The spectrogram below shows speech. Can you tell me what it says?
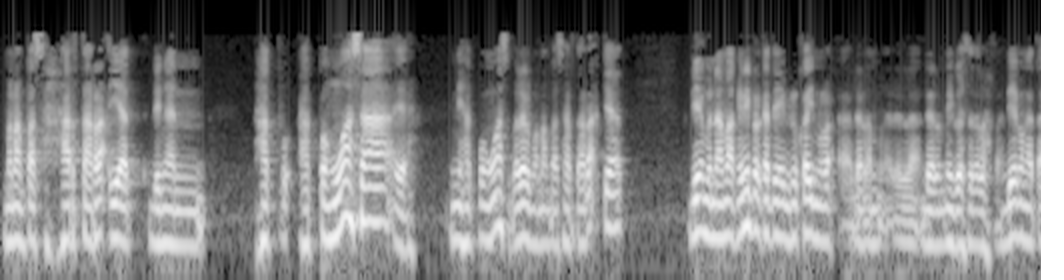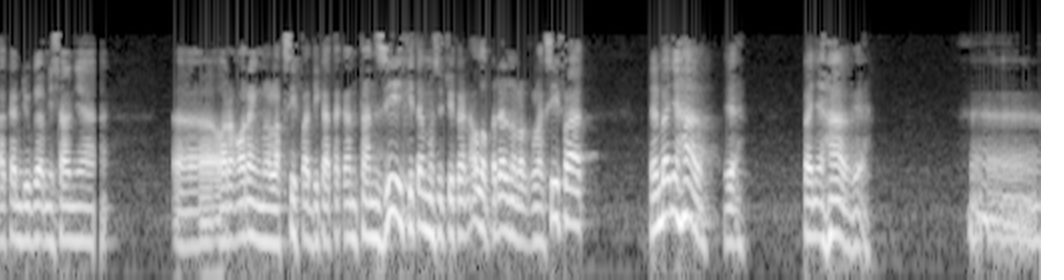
merampas harta rakyat dengan hak hak penguasa, ya. Ini hak penguasa padahal merampas harta rakyat dia menamakan ini perkataan Ibnu Qayyim dalam dalam, dalam. Dia mengatakan juga misalnya uh, orang-orang yang menolak sifat dikatakan tanzih, kita mensucikan Allah padahal menolak sifat dan banyak hal ya. Banyak hal ya. Uh,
